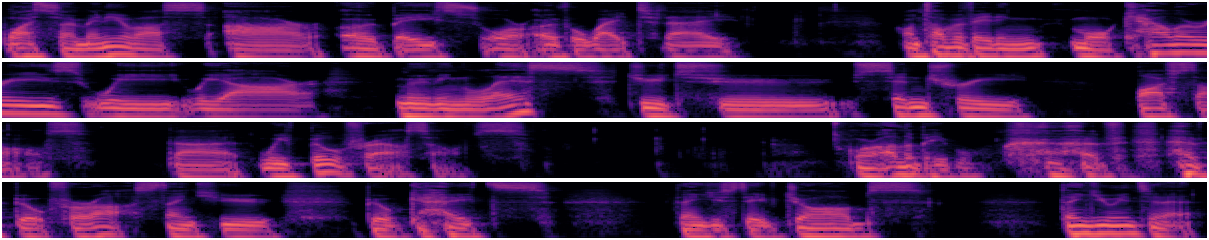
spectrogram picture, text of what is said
why so many of us are obese or overweight today. On top of eating more calories, we, we are moving less due to sedentary lifestyles that we've built for ourselves or other people have, have built for us. Thank you, Bill Gates. Thank you, Steve Jobs. Thank you, Internet.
